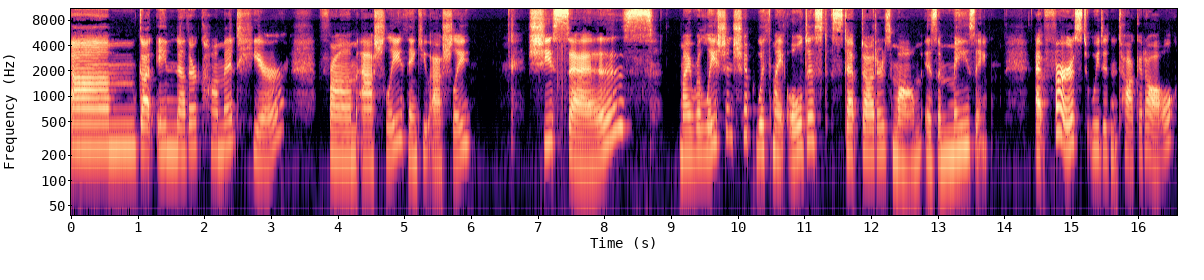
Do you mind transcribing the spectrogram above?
Um, got another comment here from Ashley. Thank you, Ashley. She says, My relationship with my oldest stepdaughter's mom is amazing. At first, we didn't talk at all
